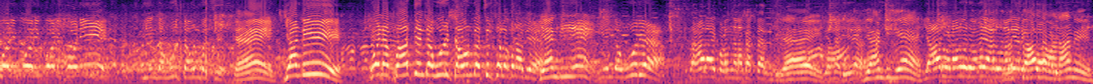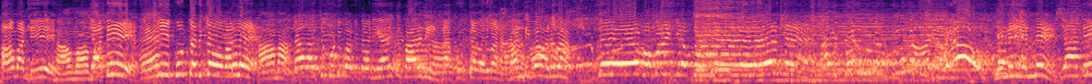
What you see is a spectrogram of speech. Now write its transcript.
போடி போடி போடி போடி. இந்த ஊர் டவுன் பஸ் ஏய் ஏண்டி உன்னை பார்த்து இந்த ஊர் டவுன் பஸ் சொல்லக்கூடாது. ஏன்டி ஏன் இந்த ஊரு சாராய் குழந்தை கரெக்டா ஏய் என்னடி? ஏன்டி ஏன்? யார் வேணாலும் வருவாங்க யார் வேணாலும். நானு. ஆமாண்டி. ஆமா, ஆ? நீ கூப்பிட்டதுக்கு அவன் வரல. ஆமா. நான் வச்சு கூட்டு பாக்கட்டாடி எனக்கு பாருடி. நான் கூப்பிட்டா வருவானா? கண்டிப்பா வருவான். ஏ பொம்மரிக்கிற பொண்ணு. என்னடி என்ன? ஏண்டி?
